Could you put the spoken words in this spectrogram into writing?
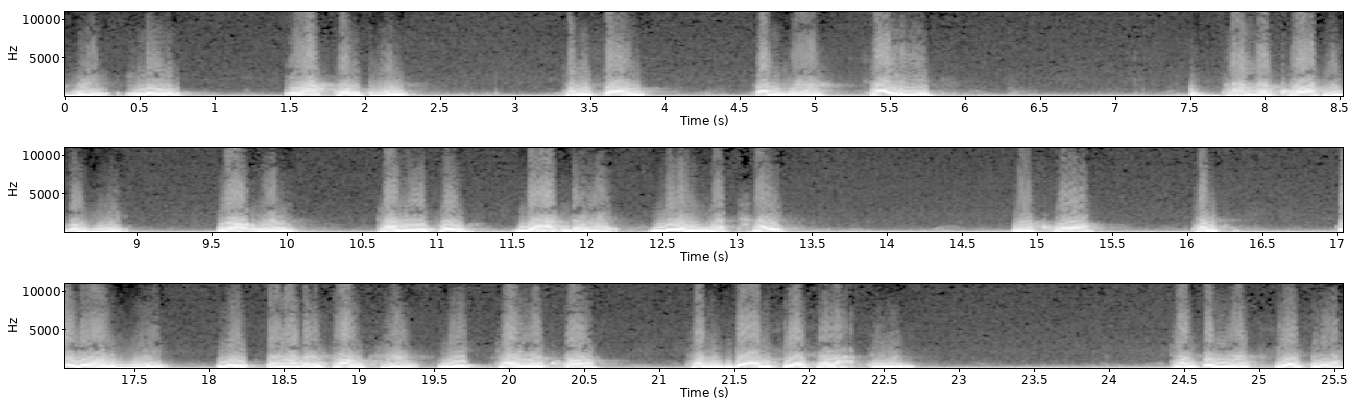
ขอท่าให้ลูกรักของท่านทั้งสองปัญหาชาลีพามาขอท่านก็ให้นอกนั้น ถ้ามีผู้อยากได้ดวงหัดไทยมาขอ ท่านก็ยอมให้ลูกตาทั้งสองข้างมีใครมาขอท่านยอมเสียสละทั้งนั้นท่านเป็นนักเสียสละ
